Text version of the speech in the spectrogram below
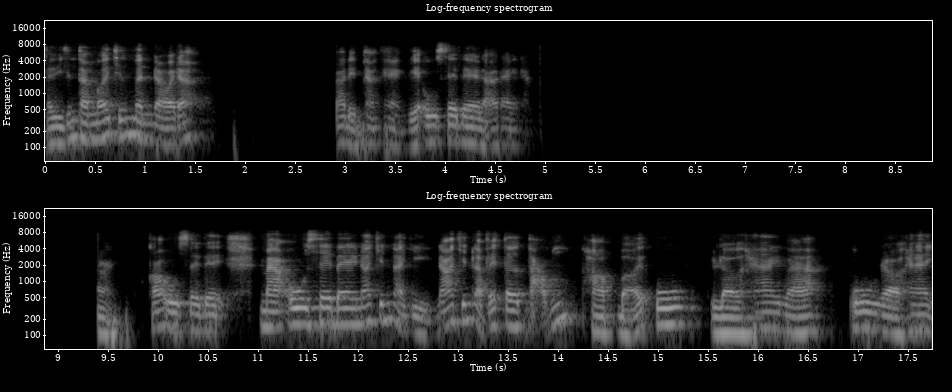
Tại vì chúng ta mới chứng minh rồi đó. Ba điểm thẳng hàng với UCB là ở đây nè. Rồi có UCB mà UCB nó chính là gì? Nó chính là vectơ tổng hợp bởi UL2 và UR2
